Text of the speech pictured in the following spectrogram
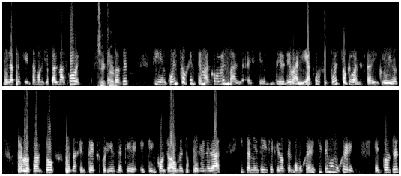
soy la presidenta municipal más joven. Entonces, si encuentro gente más joven este, de, valía, por supuesto que van a estar incluidos. por lo tanto, pues la gente de experiencia que, he encontrado me supera en edad y también se dice que no tengo mujeres, sí tengo mujeres. Entonces,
